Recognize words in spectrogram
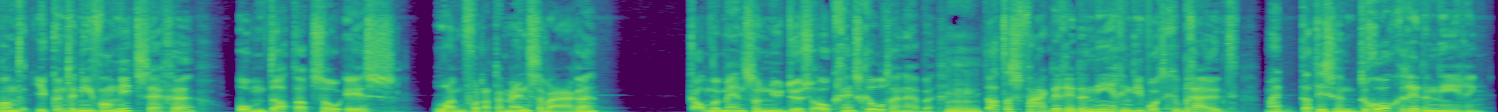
Want je kunt in ieder geval niet zeggen, omdat dat zo is, lang voordat er mensen waren, kan de mensen nu dus ook geen schuld aan hebben. Mhm. Dat is vaak de redenering die wordt gebruikt, maar dat is een drogredenering.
